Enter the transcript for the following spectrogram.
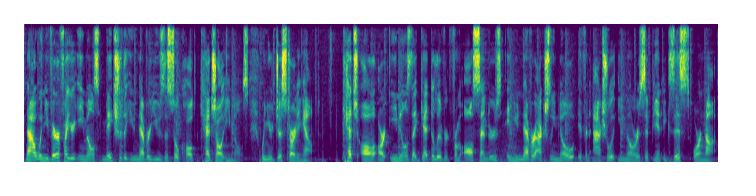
Now, when you verify your emails, make sure that you never use the so called catch all emails when you're just starting out. Catch all are emails that get delivered from all senders, and you never actually know if an actual email recipient exists or not.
